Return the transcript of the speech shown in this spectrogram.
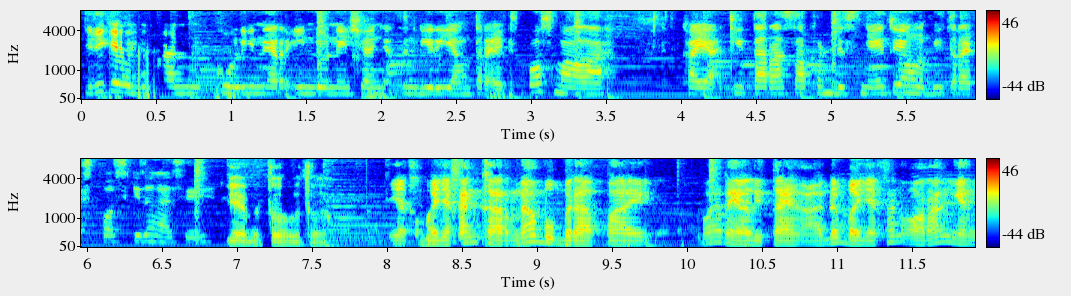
Jadi kayak bukan kuliner Indonesianya sendiri yang terekspos, malah kayak cita rasa pedesnya itu yang lebih terekspos gitu nggak sih? Ya betul betul. ya kebanyakan karena beberapa apa, realita yang ada banyak kan orang yang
